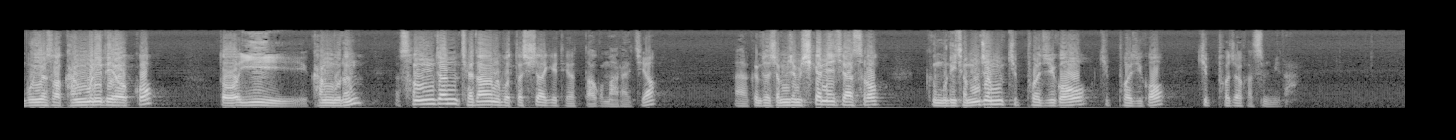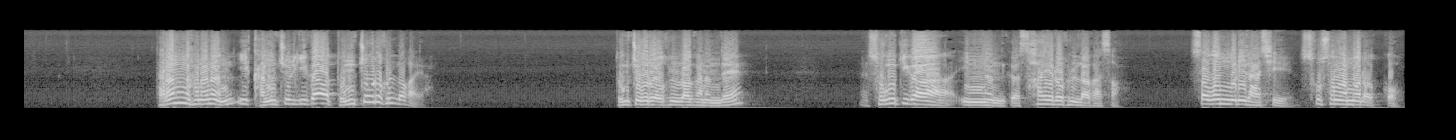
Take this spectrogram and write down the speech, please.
모여서 강물이 되었고 또 이 강물은 성전 재단으로부터 시작이 되었다고 말하죠. 아, 그러면서 점점 시간이 지날수록 그 물이 점점 깊어지고 깊어지고 깊어져 갔습니다. 다른 하나는 이 강줄기가 동쪽으로 흘러가요. 동쪽으로 흘러가는데 소금기가 있는 그 사해로 흘러가서 썩은 물이 다시 소송함을 얻고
